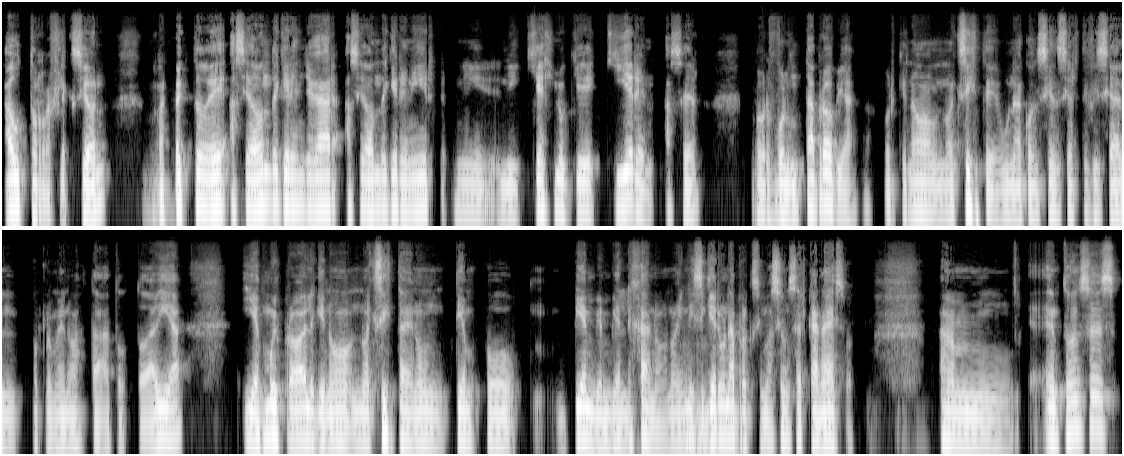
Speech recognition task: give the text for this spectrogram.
autorreflexión respecto de hacia dónde quieren llegar, hacia dónde quieren ir, ni, ni qué es lo que quieren hacer por voluntad propia, porque no, no existe una conciencia artificial, por lo menos hasta todavía, y es muy probable que no, no exista en un tiempo bien, bien, bien lejano, no hay ni siquiera una aproximación cercana a eso entonces,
